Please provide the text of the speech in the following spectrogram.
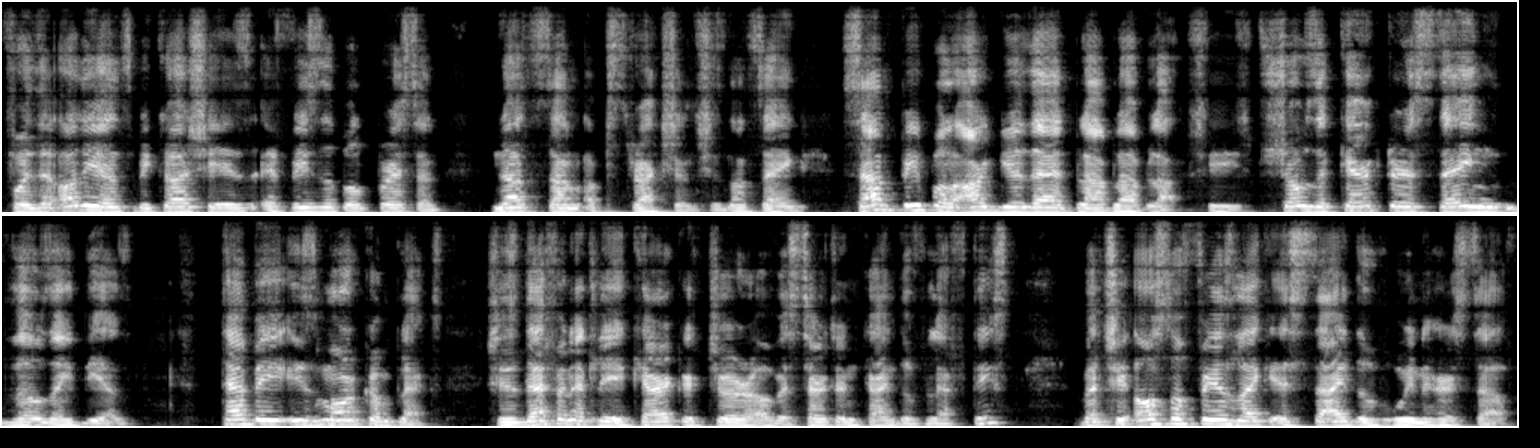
for the audience because she is a visible person, not some abstraction. She's not saying, some people argue that blah, blah, blah. She shows a character saying those ideas. Tabby is more complex. She's definitely a caricature of a certain kind of leftist, but she also feels like a side of Wynn herself.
